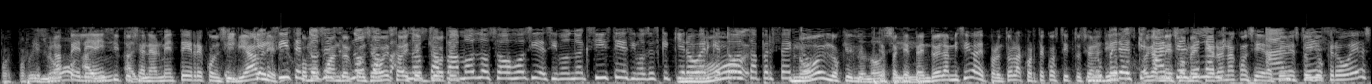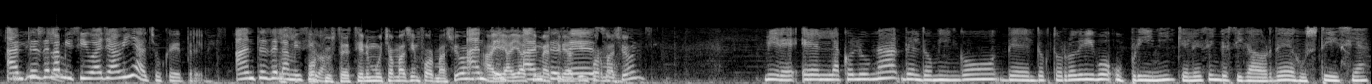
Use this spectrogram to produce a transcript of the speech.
pues porque Pues es una no, pelea hay hay un- institucionalmente y irreconciliable, que existe. como Entonces cuando el Consejo de Estado dice nos yo te- tapamos los ojos y decimos no existe y decimos es que quiero ver que No, todo está perfecto. No, lo que No, no, dep- sí. depende de la misiva, de pronto la Corte Constitucional No, dijo, pero es que "Oiga, me antes de la sometieron mi- a consideración esto y yo antes- creo esto." Antes de la listo. misiva ya había choque de trenes. Antes de la Pues misiva. Porque ustedes tienen mucha más información, Antes- ahí hay antes asimetrías de información. Mire, en la columna del domingo del doctor Rodrigo Uprimi, que él es investigador de justicia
